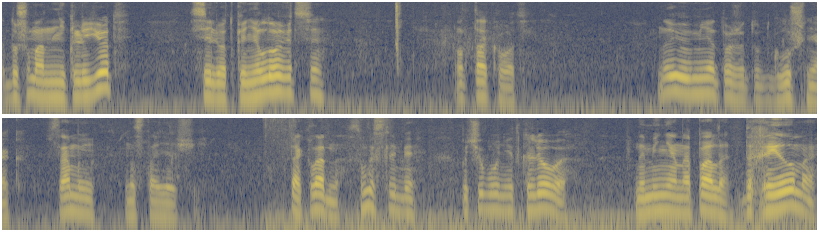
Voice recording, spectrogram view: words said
Душман не клюет, селедка не ловится. Вот так вот. Ну и у меня тоже тут глушняк самый настоящий. Так, ладно, с мыслями, почему нет клева, на меня напала дрема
